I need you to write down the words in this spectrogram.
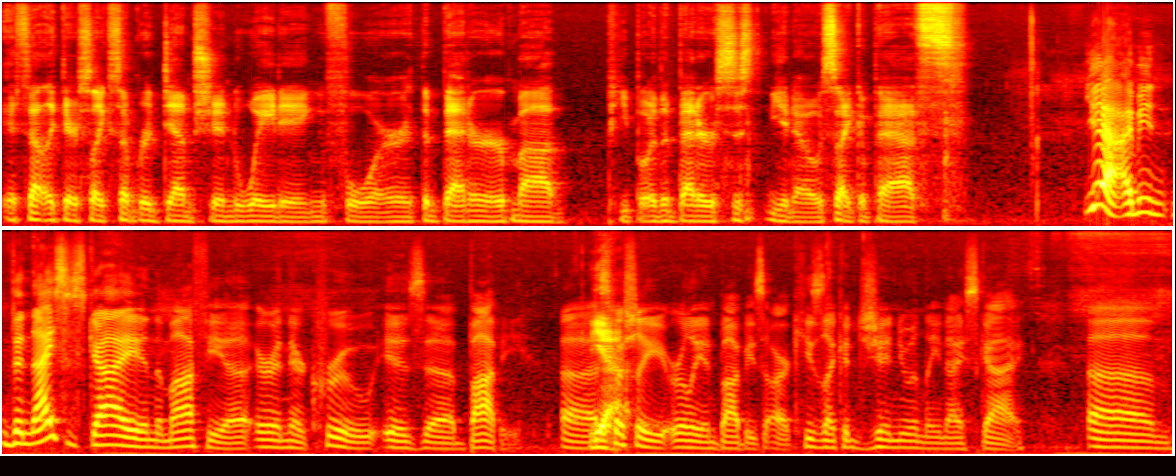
it's not like there's like some redemption waiting for the better mob people or the better you know psychopaths Yeah, I mean, the nicest guy in the mafia or in their crew is uh, Bobby. Uh, Yeah. Especially early in Bobby's arc, he's like a genuinely nice guy. Um,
